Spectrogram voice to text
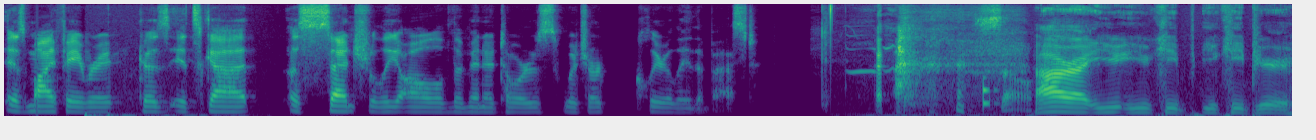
is my favorite because it's got essentially all of the Minotaurs, which are clearly the best. so all right, you you keep you keep your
